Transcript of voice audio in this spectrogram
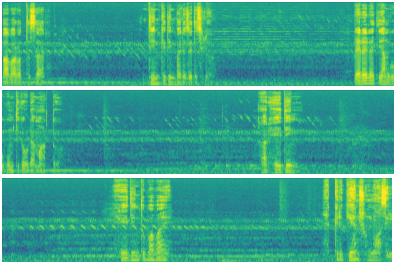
বাবার অত্যাচার দিনকে দিন বাইরে যেতেছিল প্যারাই রাতে আমগো ঘুম থেকে উঠে মারতো। আর সেই দিন সেই দিন তো বাবায় একেবারে জ্ঞান শূন্য আসিল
